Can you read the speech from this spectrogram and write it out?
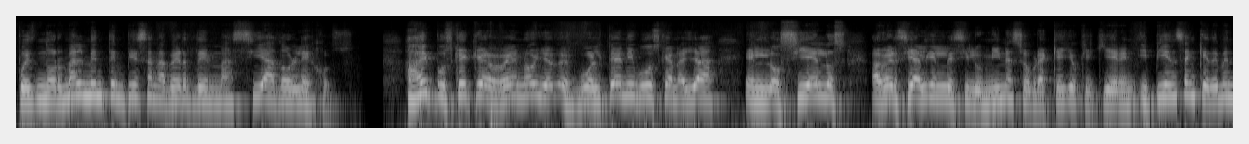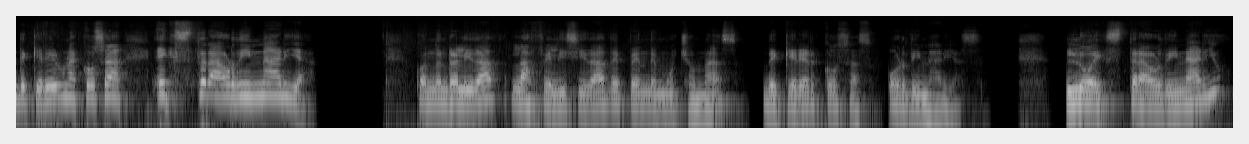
pues normalmente empiezan a ver demasiado lejos. Ay, pues qué querré, ¿no? Y eh, voltean y buscan allá en los cielos a ver si alguien les ilumina sobre aquello que quieren y piensan que deben de querer una cosa extraordinaria cuando en realidad la felicidad depende mucho más de querer cosas ordinarias. Lo extraordinario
